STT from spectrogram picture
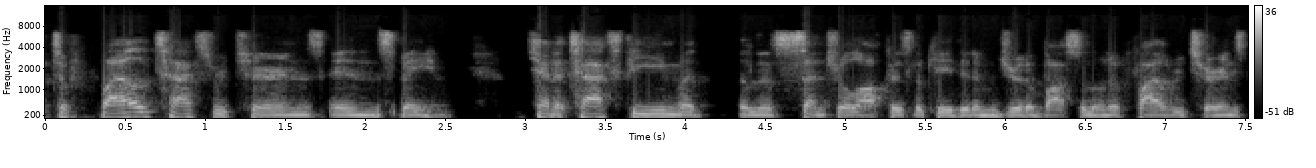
to file tax returns in Spain, can a tax team at the central office located in Madrid or Barcelona file returns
